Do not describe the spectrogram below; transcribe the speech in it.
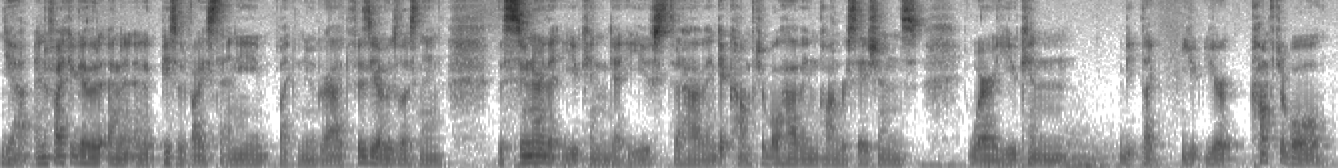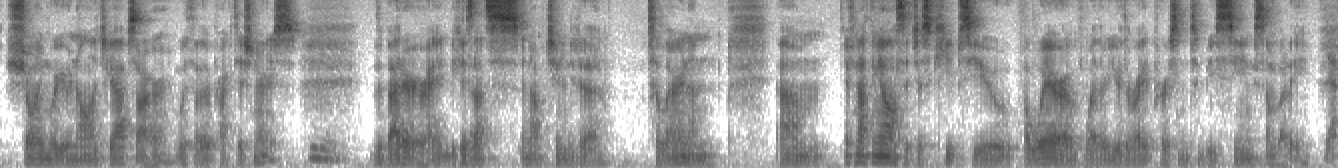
Yeah, and if I could give it a, a piece of advice to any like new grad physio who's listening, the sooner that you can get used to having, get comfortable having conversations where you can be like you, you're comfortable showing where your knowledge gaps are with other practitioners, the better, right? Because that's an opportunity to to learn and um, if nothing else, it just keeps you aware of whether you're the right person to be seeing somebody. Yeah.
